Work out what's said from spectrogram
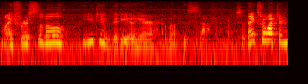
my first little YouTube video here about this stuff. So thanks for watching.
